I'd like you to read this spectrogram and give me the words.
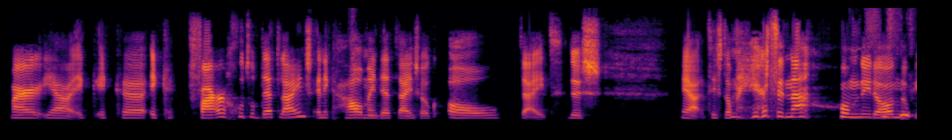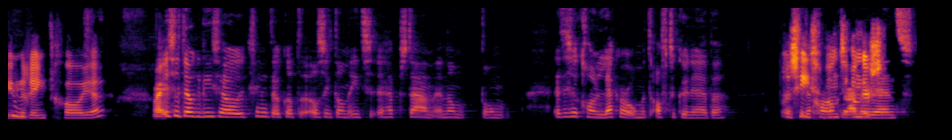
Maar ja, ik, ik, uh, ik vaar goed op deadlines en ik haal mijn deadlines ook altijd. Dus ja, het is dan meer te na om nu de handdoek in de ring te gooien. Maar is het ook niet zo, ik vind het ook altijd, als ik dan iets heb staan en dan, dan het is ook gewoon lekker om het af te kunnen hebben. Precies, want anders, bent.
